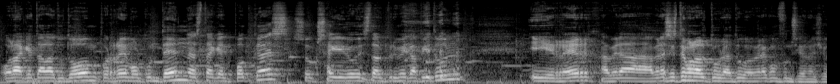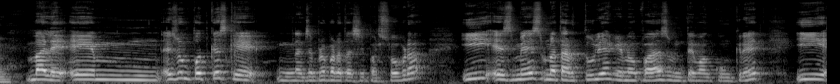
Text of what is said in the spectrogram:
Hola, què tal a tothom? Pues res, molt content d'estar a aquest podcast. Soc seguidor des del primer capítol. I res, a veure, a veure si estem a l'altura, tu, a veure com funciona això. Vale, eh, és un podcast que ens hem preparat així per sobre i és més una tertúlia que no pas un tema en concret i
